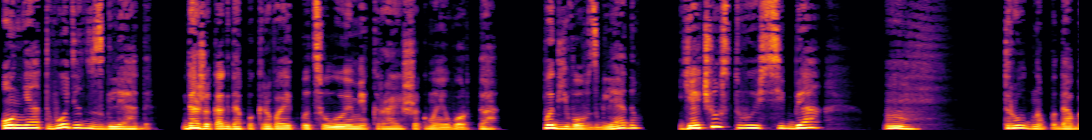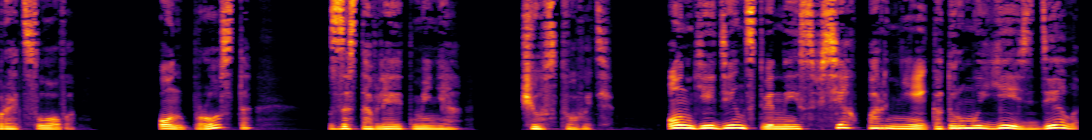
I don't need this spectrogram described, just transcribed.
Он не отводит взгляда, даже когда покрывает поцелуями краешек моего рта. Под его взглядом я чувствую себя... М -м, трудно подобрать слово. Он просто заставляет меня чувствовать. Он единственный из всех парней, которому есть дело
